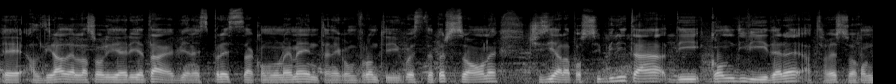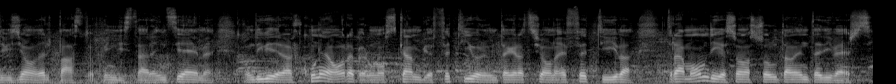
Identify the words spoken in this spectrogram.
eh, al di là della solidarietà che viene espressa comunemente nei confronti di queste persone, ci sia la possibilità di condividere, attraverso la condivisione del pasto, quindi stare insieme, condividere alcune ore per uno scambio effettivo e un'integrazione effettiva tra mondi che sono assolutamente diversi.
